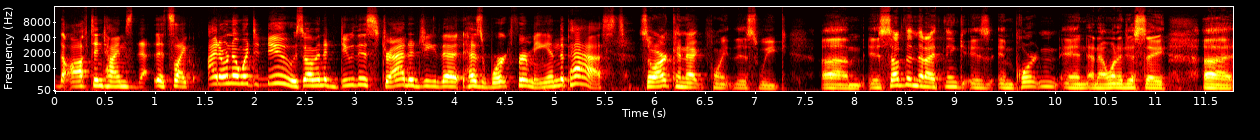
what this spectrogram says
the, oftentimes that, it's like i don't know what to do so i'm going to do this strategy that has worked for me in the past So our connect point this week um, is something that I think is important, and and I want to just say uh,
